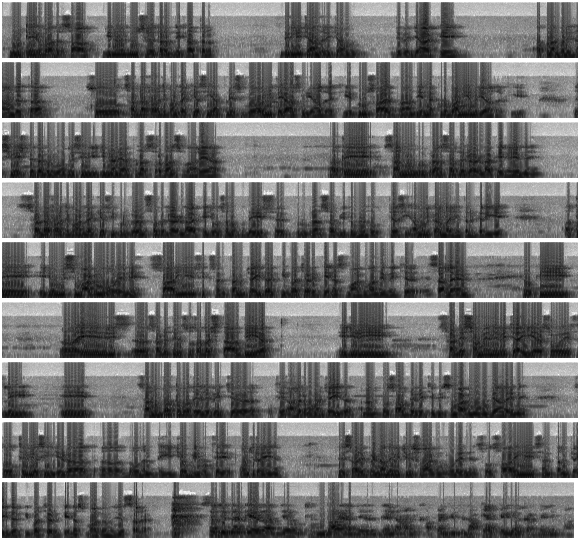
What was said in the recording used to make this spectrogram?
ਗੁਰੂ ਤੇਗ ਬਹਾਦਰ ਸਾਹਿਬ, ਜਿਨ੍ਹਾਂ ਨੇ ਦੂਸਰੇ ਧਰਮ ਦੀ ਖਾਤਰ ਦਿੱਲੀ ਚਾਂਦਨੀ ਚੌਂਕ ਦੇ ਵਿੱਚ ਜਾ ਕੇ ਆਪਣਾ ਬਲੀਦਾਨ ਦਿੱਤਾ। ਸੋ ਸਾਡਾ ਫਰਜ਼ ਬਣਦਾ ਕਿ ਅਸੀਂ ਆਪਣੇ ਇਸ ਗੌਰਵੀ ਇਤਿਹਾਸ ਨੂੰ ਯਾਦ ਰੱਖੀਏ, ਗੁਰੂ ਸਾਹਿਬਾਨ ਦੀਆਂ ਇਹਨਾਂ ਕੁਰਬਾਨੀਆਂ ਨੂੰ ਯਾਦ ਰੱਖੀਏ। ਦਸ਼ਮੇਸ਼ ਪਿਤਾ ਗੁਰੂ ਗੋਬਿੰਦ ਸਿੰਘ ਜੀ, ਜਿਨ੍ਹਾਂ ਨੇ ਆਪਣਾ ਸਰਬੰਸ ਵਾਰਿਆ ਅਤੇ ਸਾਨੂੰ ਗੁਰੂ ਗ੍ਰੰਥ ਸਾਹਿਬ ਦੇ ਲੜ ਲਾ ਕੇ ਗਏ ਨੇ। ਸਾਡਾ ਫਰਜ਼ ਬਣਦਾ ਕਿ ਅਸੀਂ ਗੁਰੂ ਗ੍ਰੰਥ ਸਾਹਿਬ ਦੇ ਲੜ ਲਾ ਕੇ ਜੋ ਸਾਨੂੰ ਉਪਦੇਸ਼ ਗੁਰੂ ਗ੍ਰੰਥ ਸਾਹਿਬ ਜੀ ਤੋਂ ਮਿਲਦਾ ਤੇ ਅਸੀਂ ਅਮਲ ਕਰਨ ਦਾ ਯਤਨ ਕਰੀਏ। ਅਤੇ ਇਹ ਜੋ ਵੀ ਸਮਾਗਮ ਹੋ ਰਹੇ ਨੇ ਸਾਰੀਆਂ ਸਿੱਖ ਸੰਗਤਾਂ ਨੂੰ ਚਾਹੀਦਾ ਕਿ ਵੱਧ ਚੜ ਕੇ ਇਹਨਾਂ ਸਮਾਗਮਾਂ ਦੇ ਵਿੱਚ ਹਿੱਸਾ ਲੈਣ। ਕਿਉਂਕਿ ਇਹ ਜਿਹੜੀ ਅਹ, 350 ਸਾਲਾ ਸ਼ਤਾਬਦੀ ਆ ਇਹ ਜਿਹੜੀ ਸਾਡੇ ਸਮੇਂ ਦੇ ਵਿੱਚ ਆਈ ਆ ਸੋ ਇਸ ਲਈ ਇਹ ਸਾਨੂੰ ਵੱਧ ਤੋਂ ਵੱਧ ਇਹਦੇ ਵਿੱਚ ਉੱਥੇ ਹਾਜ਼ਰ ਹੋਣਾ ਚਾਹੀਦਾ। ਅਨੰਦਪੁਰ ਸਾਹਿਬ ਦੇ ਵਿੱਚ ਵੀ ਸਮਾਗਮ ਹੋਣ ਜਾ ਰਹੇ ਨੇ। ਸੋ ਉੱਥੇ ਵੀ ਅਸੀਂ ਜਿਹੜਾ ਅਹ, ਦੋ ਦਿਨ 23 24 ਨੂੰ ਉੱਥੇ ਪਹੁੰਚ ਰਹੇ ਹਾਂ ਤੇ ਸਾਰੇ ਪਿੰਡਾਂ ਦੇ ਵਿੱਚ ਵੀ ਸਮਾਗਮ ਹੋ ਰਹੇ ਨੇ ਸੋ ਸਾਰੀਆਂ ਹੀ ਸੰਗਤਾਂ ਨੂੰ ਚਾਹੀਦਾ ਕਿ ਵੱਧ ਚੜ ਕੇ ਇਹਨਾਂ ਸਮਾਗਮ ਵਿੱਚ ਹਿੱਸਾ ਲੈਣ। ਸਰ ਜਿੱਦਾਂ ਕਿ ਅੱਜ ਹੁੰਦਾ ਹੈ ਅੱਜ ਗੱਲ ਹਲਕਾ ਆਪਾਂ ਜਿੱਥੇ ਤੱਕ ਹਲਕੇ ਦੀ ਗੱਲ ਕਰਦੇ ਨੇ ਆਪਾਂ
